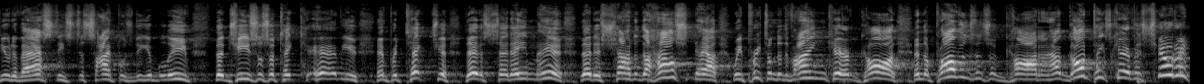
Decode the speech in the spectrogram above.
You would have asked these disciples, Do you believe that Jesus will take care of you and protect you? They'd have said, Amen. They'd have shouted the house down. We preach on the divine care of God and the providences of God and how God takes care of his children.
